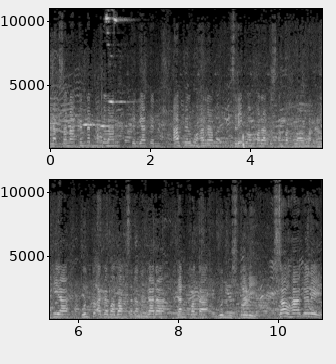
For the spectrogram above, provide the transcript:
melaksanakan dan menggelar kegiatan Apel Muharram 1444 Hijriah untuk agama bangsa dan negara dan kota Gunung Sitoli. Sauhagele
